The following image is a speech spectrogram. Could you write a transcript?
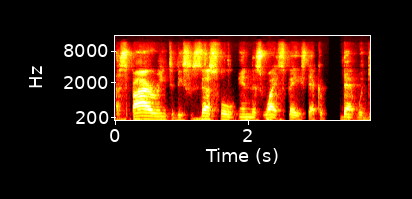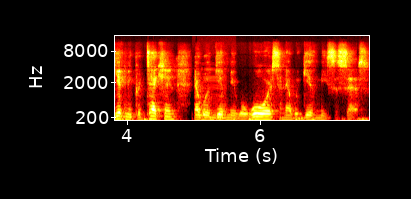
aspiring to be successful in this white space that could that would give me protection, that would give me rewards, and that would give me success.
